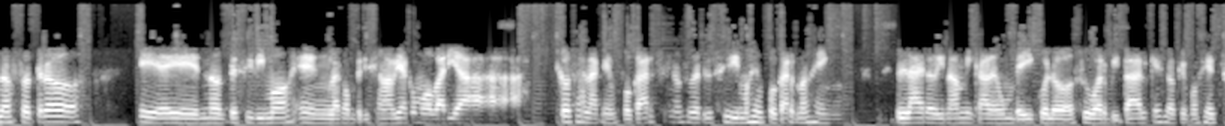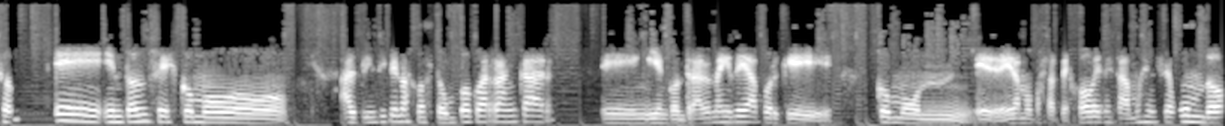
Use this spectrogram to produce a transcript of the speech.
nosotros eh, nos decidimos en la competición. Había como varias cosas en las que enfocarse. Nosotros decidimos enfocarnos en la aerodinámica de un vehículo suborbital que es lo que hemos hecho. Eh, entonces como al principio nos costó un poco arrancar y encontrar una idea porque como mm, eh, éramos bastante jóvenes, estábamos en segundo,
